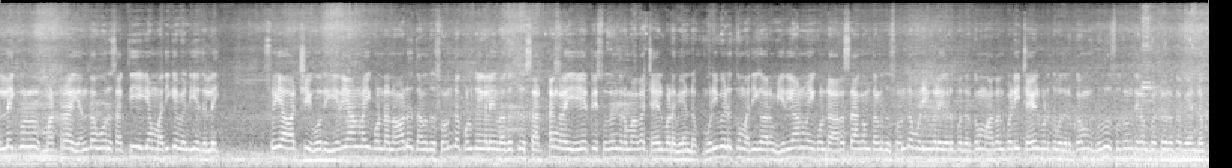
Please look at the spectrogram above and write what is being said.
எல்லைக்குள் மற்ற எந்த ஒரு சக்தியையும் மதிக்க வேண்டியதில்லை. சுய ஆட்சி ஒரு இறையாண்மை கொண்ட நாடு தனது சொந்த கொள்கைகளை வகுத்து சட்டங்களை இயற்றி சுதந்திரமாக செயல்பட வேண்டும். முடிவெடுக்கும் அதிகாரம் இறையாண்மை கொண்ட அரசாங்கம் தனது சொந்த முடிவுகளை எடுப்பதற்கும் அதன்படி செயல்படுத்துவதற்கும் முழு சுதந்திரம் பெற்றிருக்க வேண்டும்.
